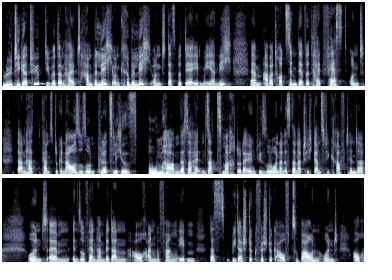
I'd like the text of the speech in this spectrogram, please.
blütiger Typ, die wird dann halt hampelig und kribbelig und das wird der eben eher nicht. Ähm, aber trotzdem, der wird halt fest und dann hat, kannst du genauso so ein plötzliches Boom haben, dass er halt einen Satz macht oder irgendwie so. Und dann ist da natürlich ganz viel Kraft hinter. Und ähm, insofern haben wir dann auch angefangen, eben das wieder Stück für Stück aufzubauen und auch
